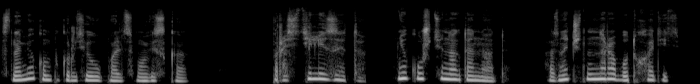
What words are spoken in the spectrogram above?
с намеком покрутила пальцем у виска. Прости, Лизетта, мне кушать иногда надо а значит, на работу ходить.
